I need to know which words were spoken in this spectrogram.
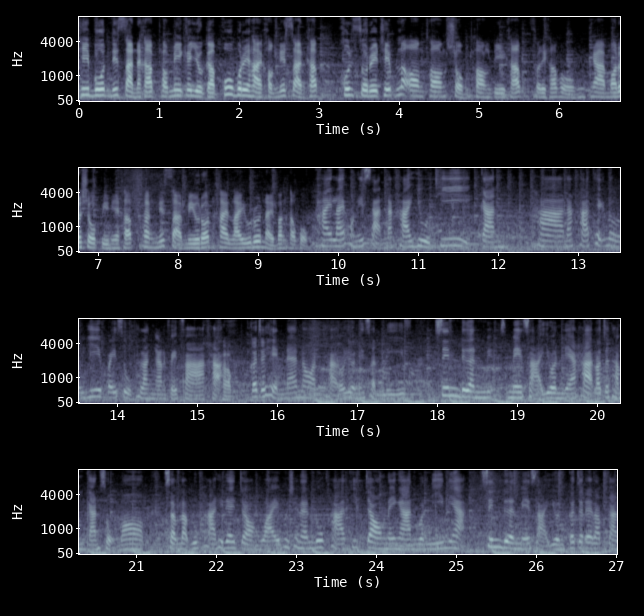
ที่บูธนิสสันนะครับ ทอมมี่ก็อยู่กับผู้บริหารของนิสสันครับ คุณสุริทิพย์ละอองทองโฉมทองดีครับ สวัสดีครับผม งานมอเตอร์โชว์ปีนี้ครับ ทางนิสสันมีรถไฮไลท์รุ่นไหนบ้างครับผม ไฮไลท์ของนิสสันนะคะอยู่ที่การ พานะคะ เทคโนโลยีไปสู่พลังงานไฟฟ้าค่ะ ครับ ก็จะเห็นแน่นอนค่ะ รถยนต์นิสสันลีฟสิ้นเดือนเมษายนเนี้ยค่ะ เราจะทำการส่งมอบสำหรับลูกค้าที่ได้จองไว้ เพราะฉะนั้นลูกค้าที่จองในงานวันนี้เนี่ยสิ้นเดือนเมษายนก็จะได้รับการ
